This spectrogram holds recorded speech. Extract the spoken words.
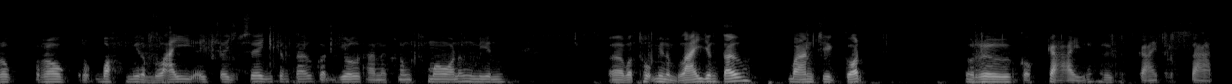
រករោគរបស់មានតម្លៃអីផ្សេងផ្សេងអញ្ចឹងទៅគាត់យល់ថានៅក្នុងថ្មហ្នឹងមានវត្ថុមានតម្លៃអញ្ចឹងទៅ បានជាគាត់រើកកាយឬកកាយប្រាសាទ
